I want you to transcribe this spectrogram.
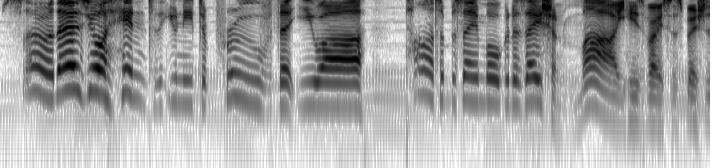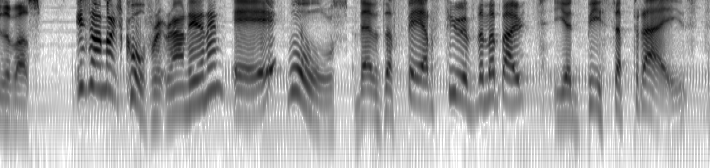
So, there's your hint that you need to prove that you are part of the same organisation. My, he's very suspicious of us. Is there much call for it round here then? Eh? Walls. There's a fair few of them about. You'd be surprised.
